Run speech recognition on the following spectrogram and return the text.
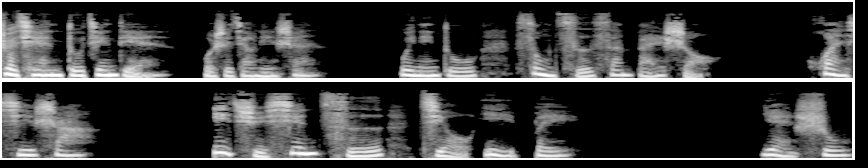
睡前读经典，我是江林山，为您读宋词三百首《浣溪沙》，一曲新词酒一杯。晏殊，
